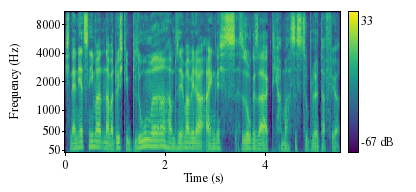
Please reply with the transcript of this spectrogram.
ich nenne jetzt niemanden, aber durch die Blume haben sie immer wieder eigentlich so gesagt, die Hamas ist zu blöd dafür.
